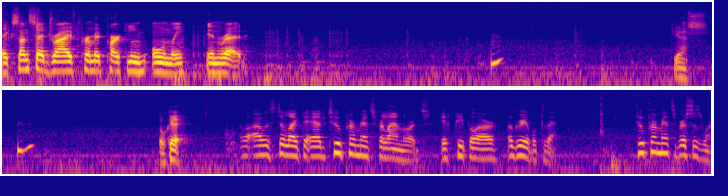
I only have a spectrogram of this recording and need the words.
Make Sunset Drive permit parking only in red. Yes. Mm-hmm. Okay. Well, I would still like to add two permits for landlords, if people are agreeable to that. Two permits versus one.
